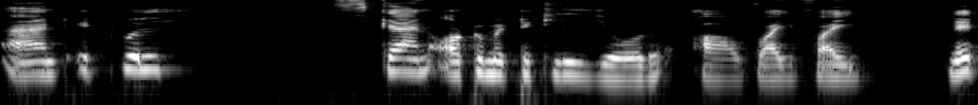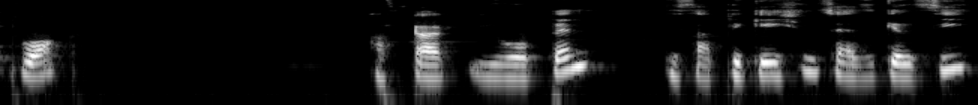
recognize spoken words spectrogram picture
and it will scan automatically your uh, Wi-Fi network after you open this application. So as you can see,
